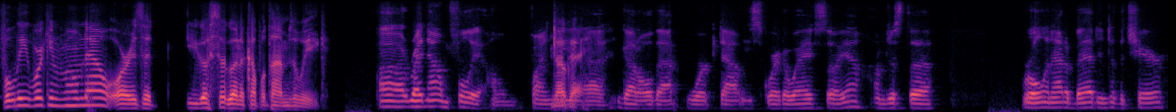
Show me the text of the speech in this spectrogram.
fully working from home now, or is it you go still going a couple times a week? Uh, right now I'm fully at home. Finally, okay. uh, got all that worked out and squared away. So yeah, I'm just uh, rolling out of bed into the chair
